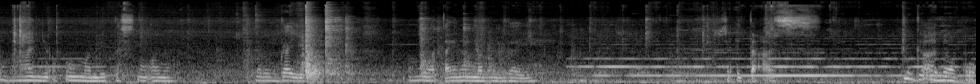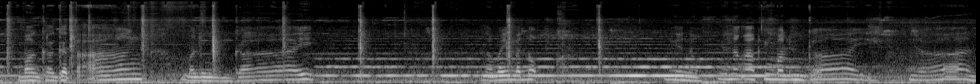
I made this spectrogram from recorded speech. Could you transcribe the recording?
Samahan niyo akong mamitas ng ano, malunggay. Mamuha tayo ng malunggay. Sa itaas. Mag-ano ako, magagataang malunggay na may manok. Yan o, yan ang aking malunggay. Yan.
